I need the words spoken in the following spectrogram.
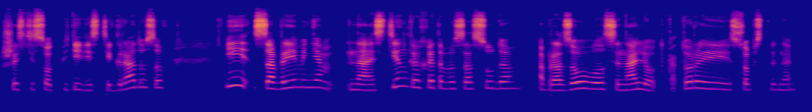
650 градусов – и со временем на стенках этого сосуда образовывался налет, который, собственно,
